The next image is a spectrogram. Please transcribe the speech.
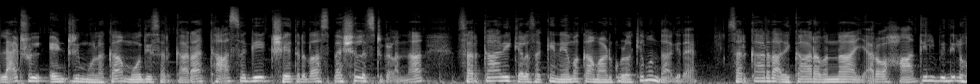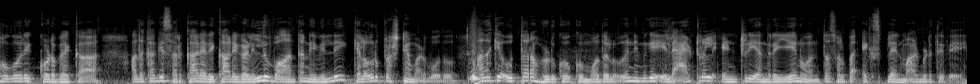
ಲ್ಯಾಟ್ರಲ್ ಎಂಟ್ರಿ ಮೂಲಕ ಮೋದಿ ಸರ್ಕಾರ ಖಾಸಗಿ ಕ್ಷೇತ್ರದ ಸ್ಪೆಷಲಿಸ್ಟ್ಗಳನ್ನು ಸರ್ಕಾರಿ ಕೆಲಸಕ್ಕೆ ನೇಮಕ ಮಾಡಿಕೊಳ್ಳೋಕೆ ಮುಂದಾಗಿದೆ. ಸರ್ಕಾರದ ಅಧಿಕಾರವನ್ನ ಯಾರೋ ಹಾದಿಲ್ ಬಿದಿಲ್ ಹೋಗೋರಿಗೆ ಕೊಡಬೇಕಾ? ಅದಕ್ಕಾಗಿ ಸರ್ಕಾರಿ ಅಧಿಕಾರಿಗಳಿಲ್ವಾ ಅಂತ ನೀವಿಲ್ಲಿ ಕೆಲವರು ಪ್ರಶ್ನೆ ಮಾಡ್ಬೋದು. ಅದಕ್ಕೆ ಉತ್ತರ ಹುಡುಕೋಕು ಮೊದಲು ನಿಮಗೆ ಈ ಲ್ಯಾಟ್ರಲ್ ಎಂಟ್ರಿ ಅಂದ್ರೆ ಏನು ಅಂತ ಸ್ವಲ್ಪ ಎಕ್ಸ್ಪ್ಲೇನ್ ಮಾಡ್ಬಿಡ್ತೀವಿ.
